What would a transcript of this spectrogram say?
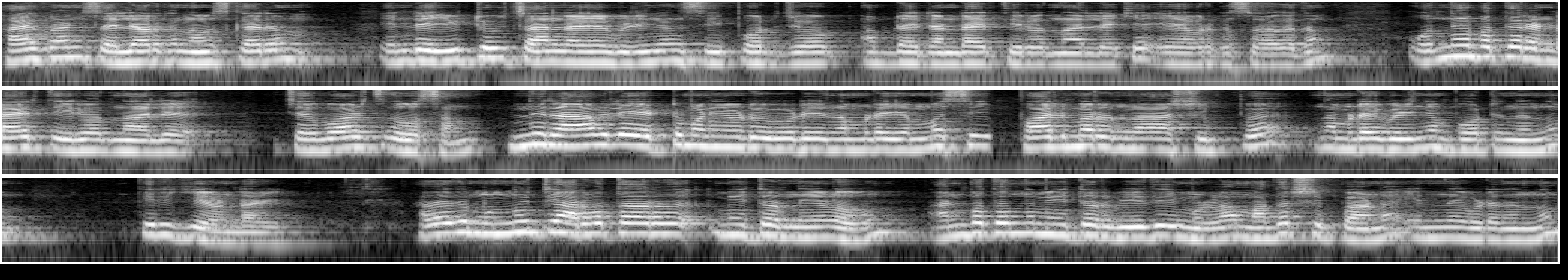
ഹായ് ഫ്രണ്ട്സ് എല്ലാവർക്കും നമസ്കാരം. എന്റെ യൂട്യൂബ് ചാനലായ വിഴിഞ്ഞം സീപോർട്ട് ജോബ് അപ്ഡേറ്റ് രണ്ടായിരത്തി ഇരുപത്തിനാലിലേക്ക് ഏവർക്കും സ്വാഗതം. ഒന്ന് പത്ത് രണ്ടായിരത്തി ഇരുപത്തിനാല് ചൊവ്വാഴ്ച ദിവസം. ഇന്ന് രാവിലെ എട്ട് മണിയോടുകൂടി നമ്മുടെ എം എസ് സി പാൽമർ എന്ന ഷിപ്പ് നമ്മുടെ വിഴിഞ്ഞം പോർട്ടിൽ നിന്നും തിരിക്കുകയുണ്ടായി. അതായത് മുന്നൂറ്റി അറുപത്താറ് മീറ്റർ നീളവും അൻപത്തൊന്ന് മീറ്റർ വീതിയുമുള്ള മദർ ഷിപ്പാണ് ഇന്ന് ഇവിടെ നിന്നും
